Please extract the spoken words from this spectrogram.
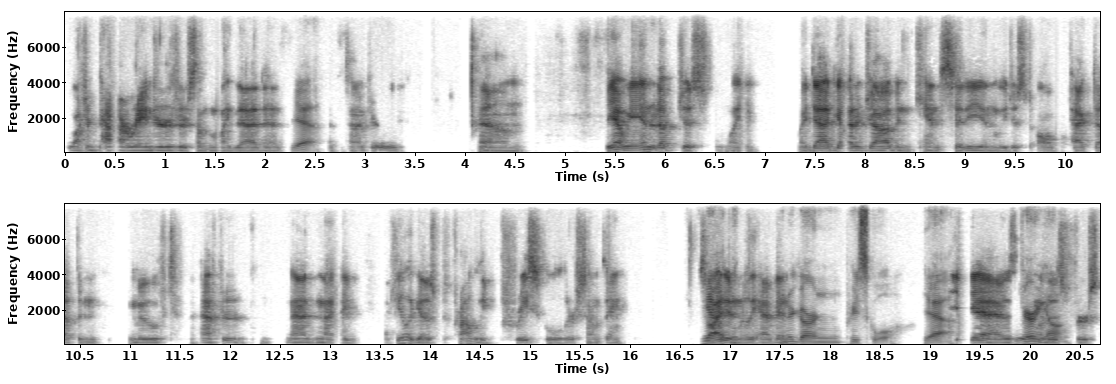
watching Power Rangers or something like that at, Yeah. at the time period. Um, yeah, we ended up just like my dad got a job in Kansas City and we just all packed up and moved after that. And I, I feel like it was probably preschool or something. So Yeah, I didn't really have any Kindergarten, preschool. Yeah. yeah, it was Very one of those young. first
